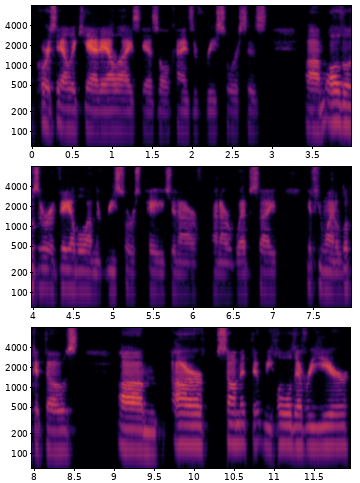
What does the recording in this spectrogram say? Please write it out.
Of course, Alley Cat Allies has all kinds of resources. Um, all those are available on the resource page in our on our website if you want to look at those. Um, our summit that we hold every year,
